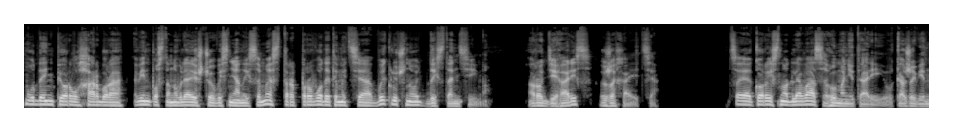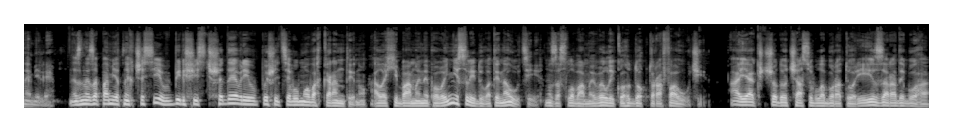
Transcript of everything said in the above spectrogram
у день Пьорл Харбора, він постановляє, що весняний семестр проводитиметься виключно дистанційно. Родді Гарріс жахається. Це корисно для вас, гуманітаріїв, каже він Емілі. З незапам'ятних часів більшість шедеврів пишеться в умовах карантину, але хіба ми не повинні слідувати науці, за словами великого доктора Фаучі? А як щодо часу в лабораторії, заради Бога,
